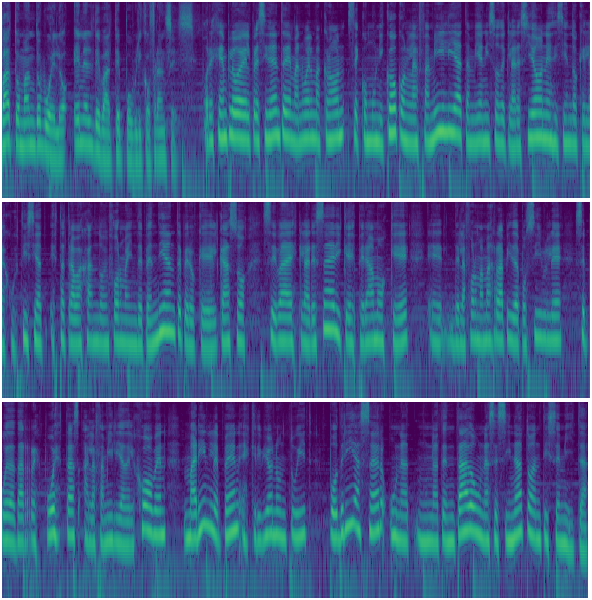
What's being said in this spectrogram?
va tomando vuelo en el debate público francés. Por ejemplo, el presidente Emmanuel Macron se comunicó con la familia, también hizo declaraciones diciendo que la justicia está trabajando en forma independiente, pero que el caso se va a esclarecer y que esperamos que eh, de la forma más rápida posible se pueda dar respuestas a la familia del joven. Marine Le Pen escribió en un tuit podría ser un atentado, un asesinato antisemita.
